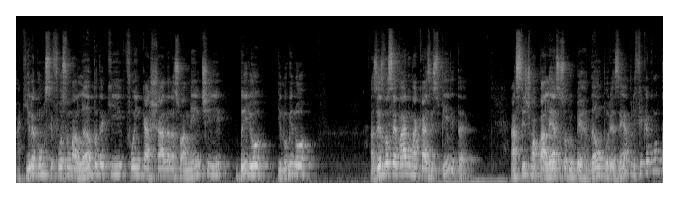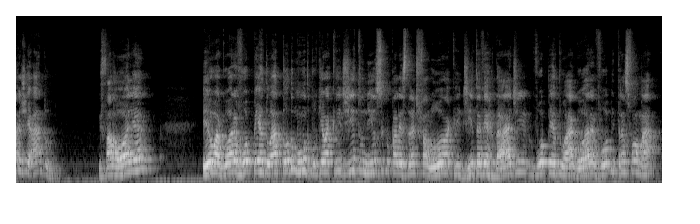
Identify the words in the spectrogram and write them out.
Aquilo é como se fosse uma lâmpada que foi encaixada na sua mente e brilhou, iluminou. Às vezes você vai numa casa espírita, assiste uma palestra sobre o perdão, por exemplo, e fica contagiado. E fala: Olha, eu agora vou perdoar todo mundo, porque eu acredito nisso que o palestrante falou, acredito, é verdade, vou perdoar agora, vou me transformar.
